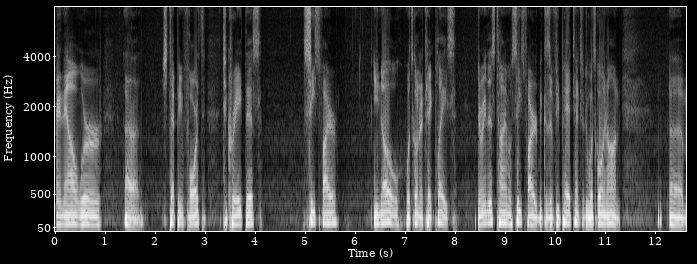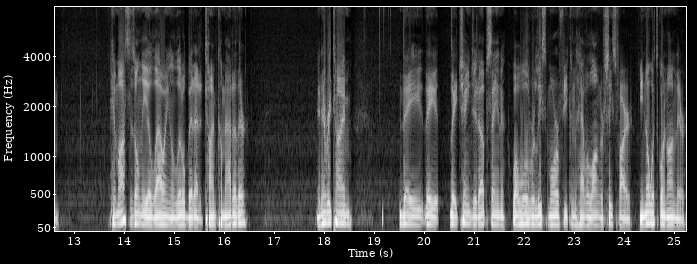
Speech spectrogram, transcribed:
and now we're uh, stepping forth to create this ceasefire. You know what's going to take place during this time of ceasefire because if you pay attention to what's going on, um, Hamas is only allowing a little bit at a time come out of there, and every time they they they change it up, saying, "Well, we'll release more if you can have a longer ceasefire." You know what's going on there.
